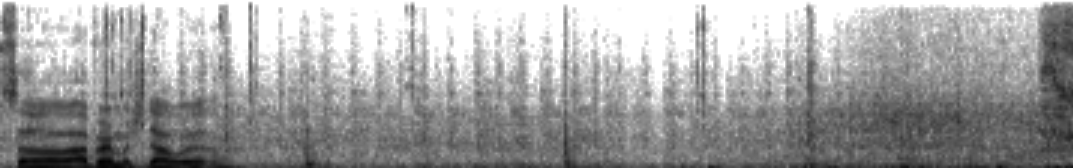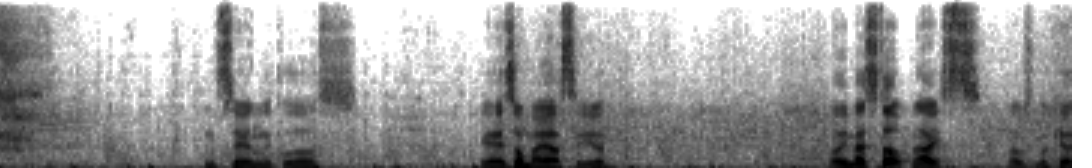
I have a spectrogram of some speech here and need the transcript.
So I very much doubt it. Insanely close. Yeah, it's on my ass here. Oh, he messed up. Nice. That was lucky.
